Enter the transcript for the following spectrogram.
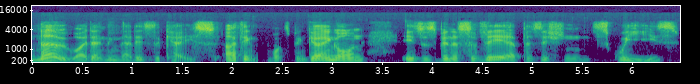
no, I don't think that is the case. I think what's been going on is there's been a severe position squeeze,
